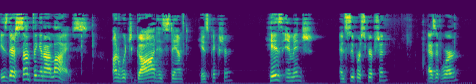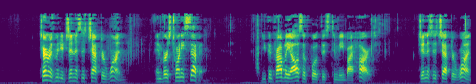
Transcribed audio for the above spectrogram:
is there something in our lives on which God has stamped his picture, his image and superscription, as it were? Turn with me to Genesis chapter 1 and verse 27. You can probably also quote this to me by heart. Genesis chapter 1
